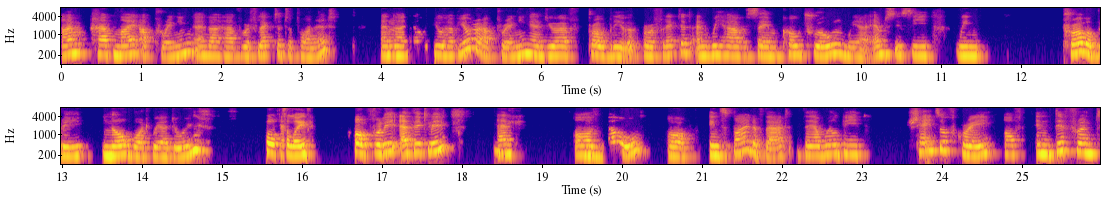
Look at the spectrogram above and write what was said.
I'm have my upbringing and I have reflected upon it. And mm-hmm. I know you have your upbringing and you have probably reflected, and we have the same coach role. We are MCC. We probably know what we are doing. Hopefully. Hopefully, ethically. And. although, or in spite of that, there will be shades of gray of in different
